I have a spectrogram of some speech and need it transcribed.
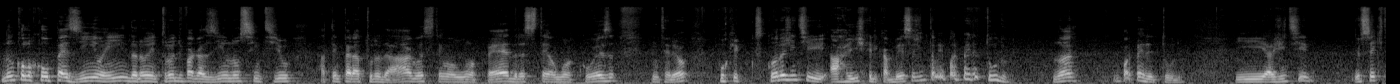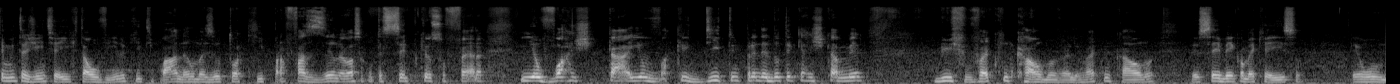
não colocou o pezinho ainda, não entrou devagarzinho, não sentiu a temperatura da água, se tem alguma pedra, se tem alguma coisa, entendeu? Porque quando a gente arrisca de cabeça, a gente também pode perder tudo, não é? Não pode perder tudo. E a gente eu sei que tem muita gente aí que tá ouvindo que, tipo, ah, não, mas eu tô aqui para fazer o negócio acontecer porque eu sou fera e eu vou arriscar e eu acredito, o empreendedor tem que arriscar mesmo. Bicho, vai com calma, velho, vai com calma. Eu sei bem como é que é isso. Eu.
